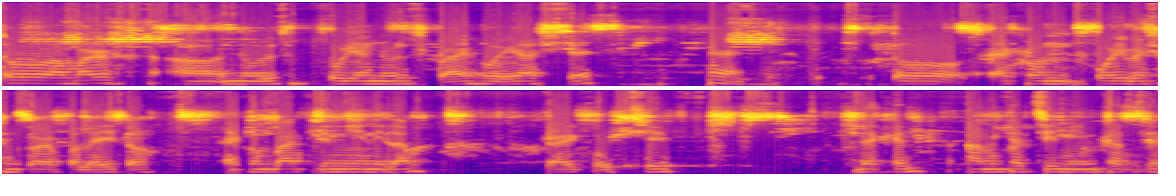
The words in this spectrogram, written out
তো আমার নুডলস কোরিয়ান নুডলস প্রায় হয়ে আসছে হ্যাঁ? তো এখন পরিবেশন করার পালাই তো এখন বাটি নিয়ে নিলাম ট্রাই করছি। দেখেন, আমি খাচ্ছি, নিম খাচ্ছে।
